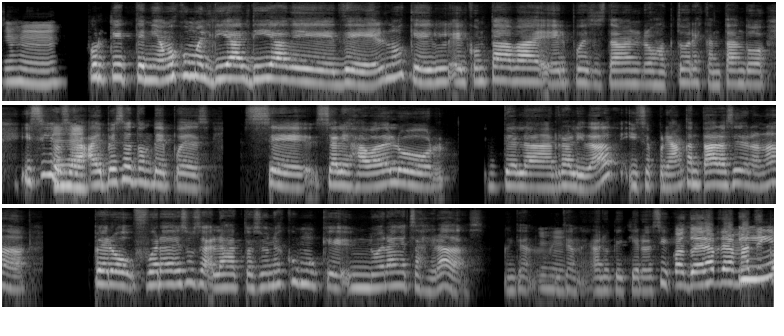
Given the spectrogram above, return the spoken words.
Ujú. Porque teníamos como el día al día de, de él, ¿no? Que él, él contaba, él pues estaban los actores cantando. Y sí, o sea, Ujú. hay veces donde pues se, se alejaba de lo de la realidad y se ponían a cantar así de la nada. Pero fuera de eso, o sea, las actuaciones como que no eran exageradas. ¿Me entienden? ¿Me Ujú. entienden? A lo que quiero decir. Cuando era dramático,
